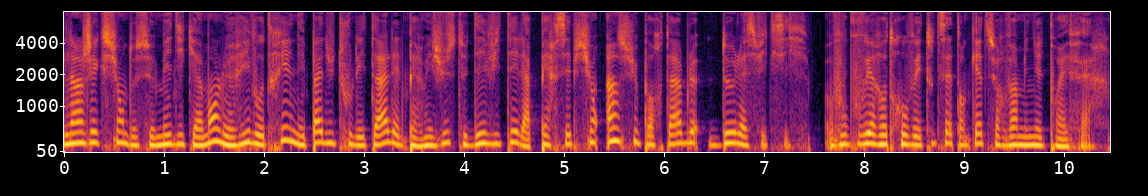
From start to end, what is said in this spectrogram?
L'injection de ce médicament, le Rivotril, n'est pas du tout létale. Elle permet juste d'éviter perception insupportable de l'asphyxie. Vous pouvez retrouver toute cette enquête sur 20minutes.fr.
